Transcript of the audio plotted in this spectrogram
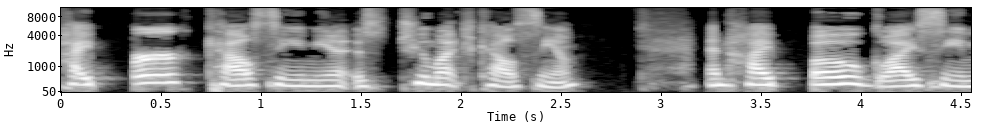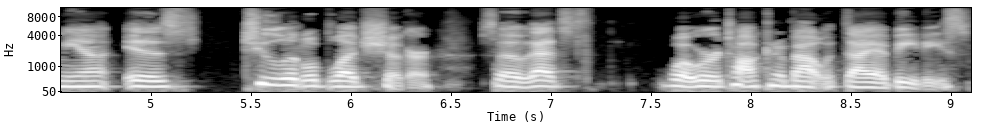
hypercalcemia is too much calcium and hypoglycemia is too little blood sugar. So that's what we are talking about with diabetes.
